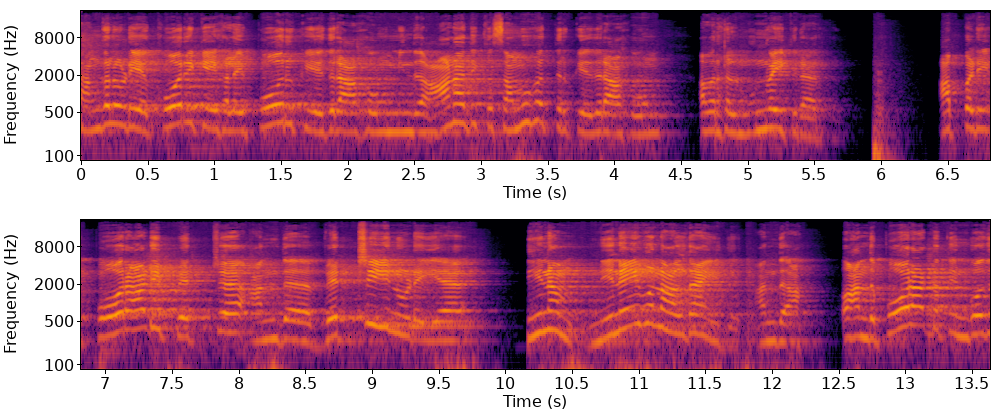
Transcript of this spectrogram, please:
தங்களுடைய கோரிக்கைகளை போருக்கு எதிராகவும் இந்த ஆணாதிக்க சமூகத்திற்கு எதிராகவும் அவர்கள் முன்வைக்கிறார்கள். அப்படி போராடி பெற்ற அந்த வெற்றியினுடைய தினம் நினைவு நாள் தான் இது. அந்த அந்த போராட்டத்தின் போது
